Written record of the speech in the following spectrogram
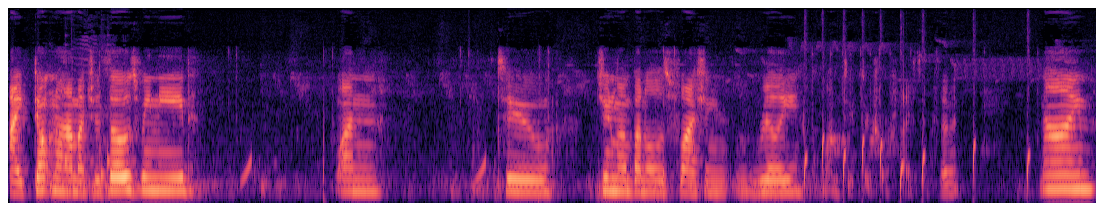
I don't know how much of those we need. one, two. Junimo bundle is flashing really. One, two, three, four, five, six, seven, nine.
